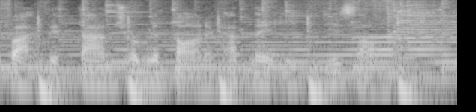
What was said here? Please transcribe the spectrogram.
ฝากติดตามชมกันต่อนะครับใน EP ที่ 2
